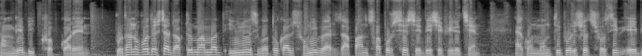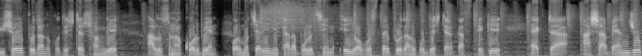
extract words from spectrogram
সঙ্গে বিক্ষোভ করেন। প্রধান উপদেষ্টা ডক্টর মোহাম্মদ ইউনুস গতকাল শনিবার জাপান সফর শেষে দেশে ফিরেছেন। এখন মন্ত্রিপরিষদ সচিব এ বিষয়ে প্রধান উপদেষ্টার সঙ্গে আলোচনা করবেন। কর্মচারী নেতারা বলেছেন, এই অবস্থায় প্রধান উপদেষ্টার কাছ থেকে একটা আশা ব্যঞ্জক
